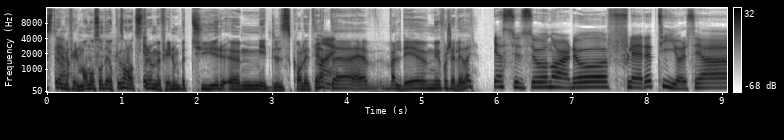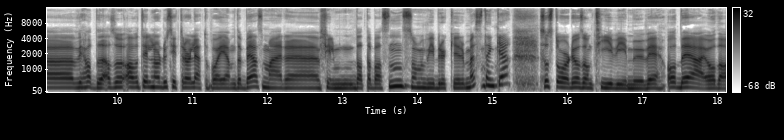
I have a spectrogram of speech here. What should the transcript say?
strømmefilmene også. Det er jo ikke sånn at strømmefilm betyr uh, middels kvalitet. Nei. Det er veldig mye forskjellig der. Jeg synes jo, Nå er det jo flere tiår siden vi hadde altså Av og til når du sitter og leter på IMDb, som er eh, filmdatabasen som vi bruker mest, tenker jeg, så står det jo sånn TV-movie. Og det er jo da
